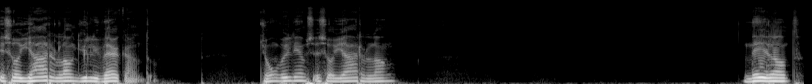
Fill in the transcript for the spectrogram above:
is al jarenlang jullie werk aan het doen. John Williams is al jarenlang Nederland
